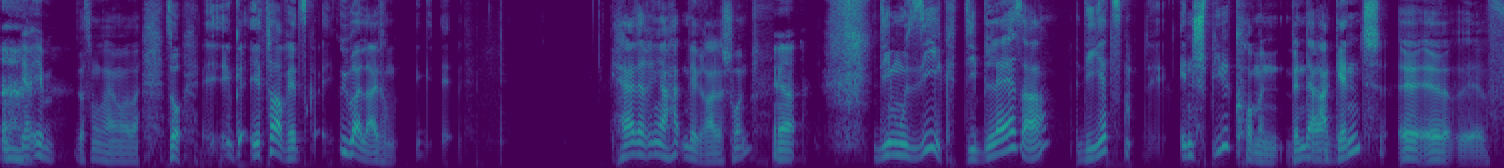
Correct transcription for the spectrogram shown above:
Ja, eben. Das muss man ja mal sagen. So, jetzt pass auf, jetzt Überleitung. Herr der Ringe hatten wir gerade schon. Ja. Die Musik, die Bläser, die jetzt ins Spiel kommen, wenn der Ja. Agent äh, äh, Ins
